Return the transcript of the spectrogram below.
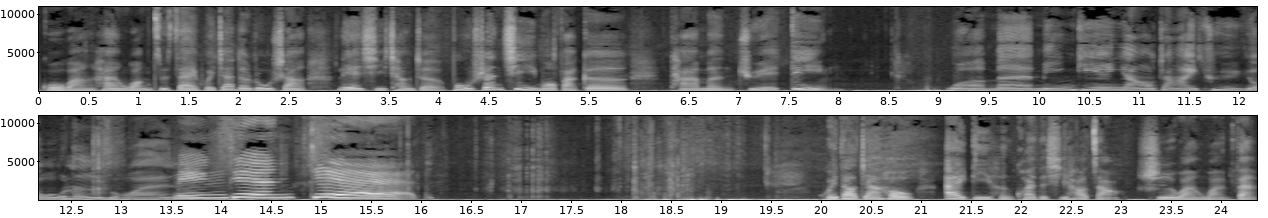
国王和王子在回家的路上练习唱着不生气魔法歌。他们决定。我们明天要再去游乐园。明天见。回到家后，艾迪很快的洗好澡，吃完晚饭。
